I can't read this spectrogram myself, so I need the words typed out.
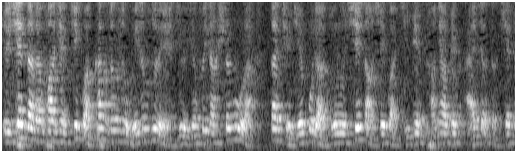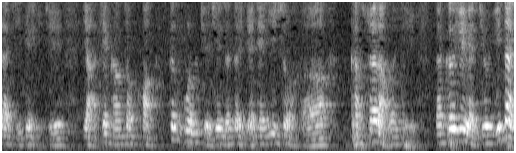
所以现在呢，发现尽管抗生素、维生素的研究已经非常深入了，但解决不了诸如心脑血管疾病、糖尿病、癌症等现代疾病以及亚健康状况，更不能解决人的延年益寿和抗衰老问题。那科学研究一旦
